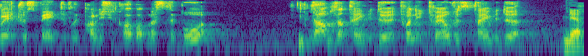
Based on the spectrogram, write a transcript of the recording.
retrospectively punish the club have missed the boat. That was the time to do it. 2012 is the time to do it. Yep,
